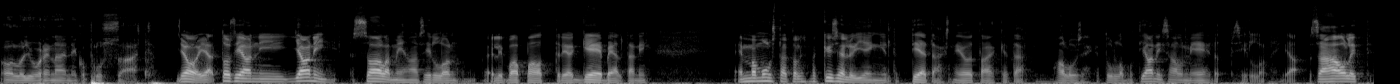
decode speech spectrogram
ollut juuri näin niin kuin plussaa. Että. Joo, ja tosiaan niin Jani Salmihan silloin, eli vapauttelija GBltä, niin en mä muista, että olisi mä kysellyt jengiltä, että tietääks ne jotain, ketä haluaisi ehkä tulla, mutta Jani Salmi ehdotti silloin. Ja sähän olit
